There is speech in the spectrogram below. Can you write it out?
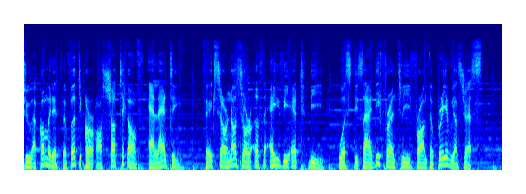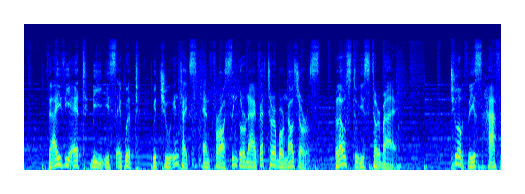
To accommodate the vertical or short takeoff and landing, the external nozzle of the AV-8B was designed differently from the previous jets. The AV-8B is equipped with two intakes and four synchronized vectorable nozzles close to its turbine. Two of these have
